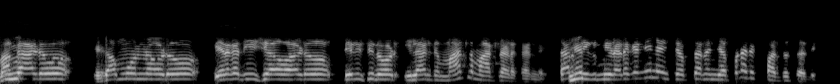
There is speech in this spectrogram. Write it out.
మగాడు దమ్మున్నోడు ఎరగదీసేవాడు తెలిసినోడు ఇలాంటి మాటలు మాట్లాడకండి. సార్ మీరు- మీకు మీరు అడగండి నేను చెప్తానని చెప్పడం అది పద్ధతి అది.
